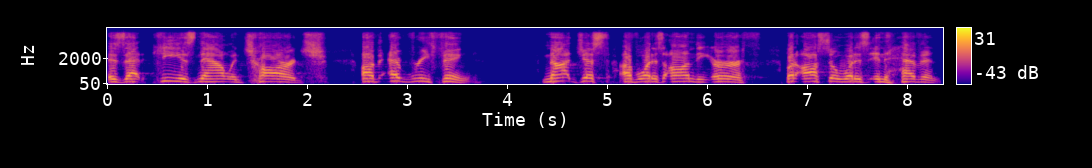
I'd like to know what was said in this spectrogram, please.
is that he is now in charge of everything, not just of what is on the earth, but also what is in heaven.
